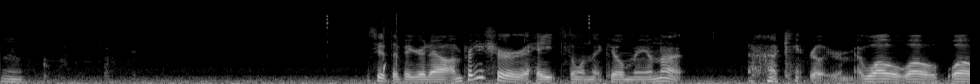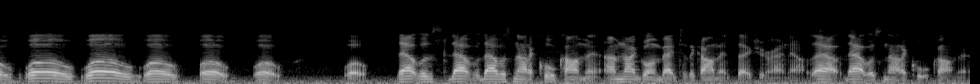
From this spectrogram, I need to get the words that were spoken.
Hmm. If they figure it out. I'm pretty sure Hate's the one that killed me. I'm not. I can't really remember. Whoa, whoa, whoa, whoa, whoa, whoa, whoa, whoa, whoa. That was that that was not a cool comment. I'm not going back to the comment section right now. That that was not a cool comment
